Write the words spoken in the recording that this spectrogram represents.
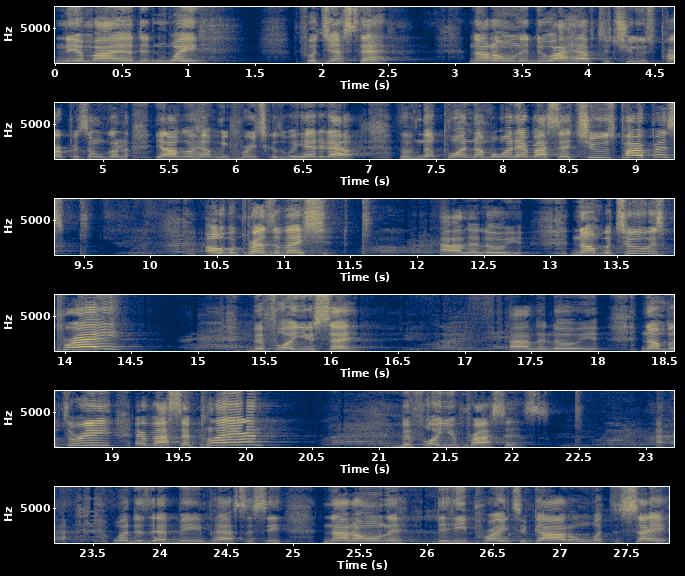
Nehemiah didn't wait for just that. Not only do I have to choose purpose, I'm gonna y'all gonna help me preach because we headed out. The point number one, everybody said choose purpose, choose purpose. over preservation. Hallelujah. Number two is pray before you say. Hallelujah. Number three, everybody said plan, plan. before you process. what does that mean, Pastor? See, not only did he pray to God on what to say,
